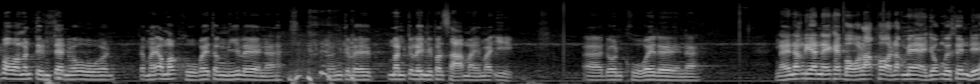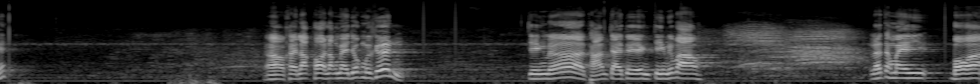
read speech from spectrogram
เพราะว่ามันตื่นเต้นว่าโอ้ ทำไมเอามาขู่ไว้ตรงนี้เลยนะ มันก็เลยมันก็เลยมีภาษาใหม่มาอีกอโดนขู่ไว้เลยนะไหนนักเรียนไหนใครบอกว่ารักพ่อรักแม่ยกมือขึ้นดิอ้าวใครรักพ่อรักแม่ยกมือขึ้น จริงเหรอถามใจตัวเองจริงหรือเปล่า แล้วทำไมบอกว่า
